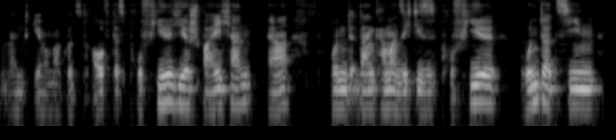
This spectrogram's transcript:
Moment, gehen wir mal kurz drauf, das Profil hier speichern, ja, und dann kann man sich dieses Profil runterziehen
